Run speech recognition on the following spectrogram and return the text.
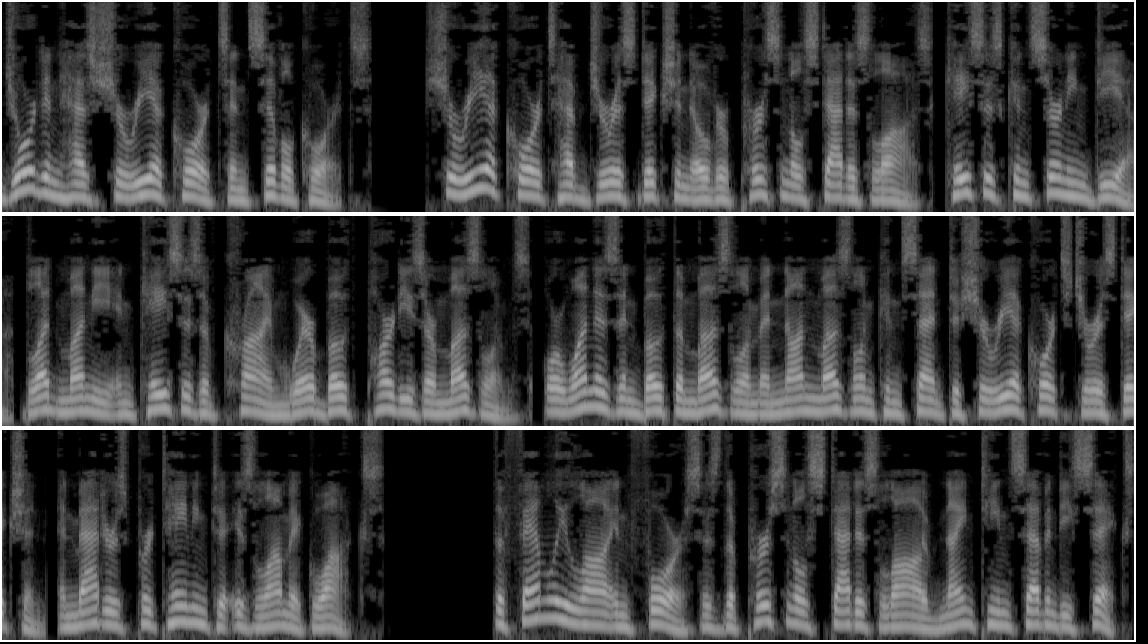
Jordan has sharia courts and civil courts. Sharia courts have jurisdiction over personal status laws, cases concerning diya blood money in cases of crime where both parties are Muslims, or one is and both the Muslim and non-Muslim consent to Sharia court's jurisdiction, and matters pertaining to Islamic waqfs. The family law in force is the Personal Status Law of 1976,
